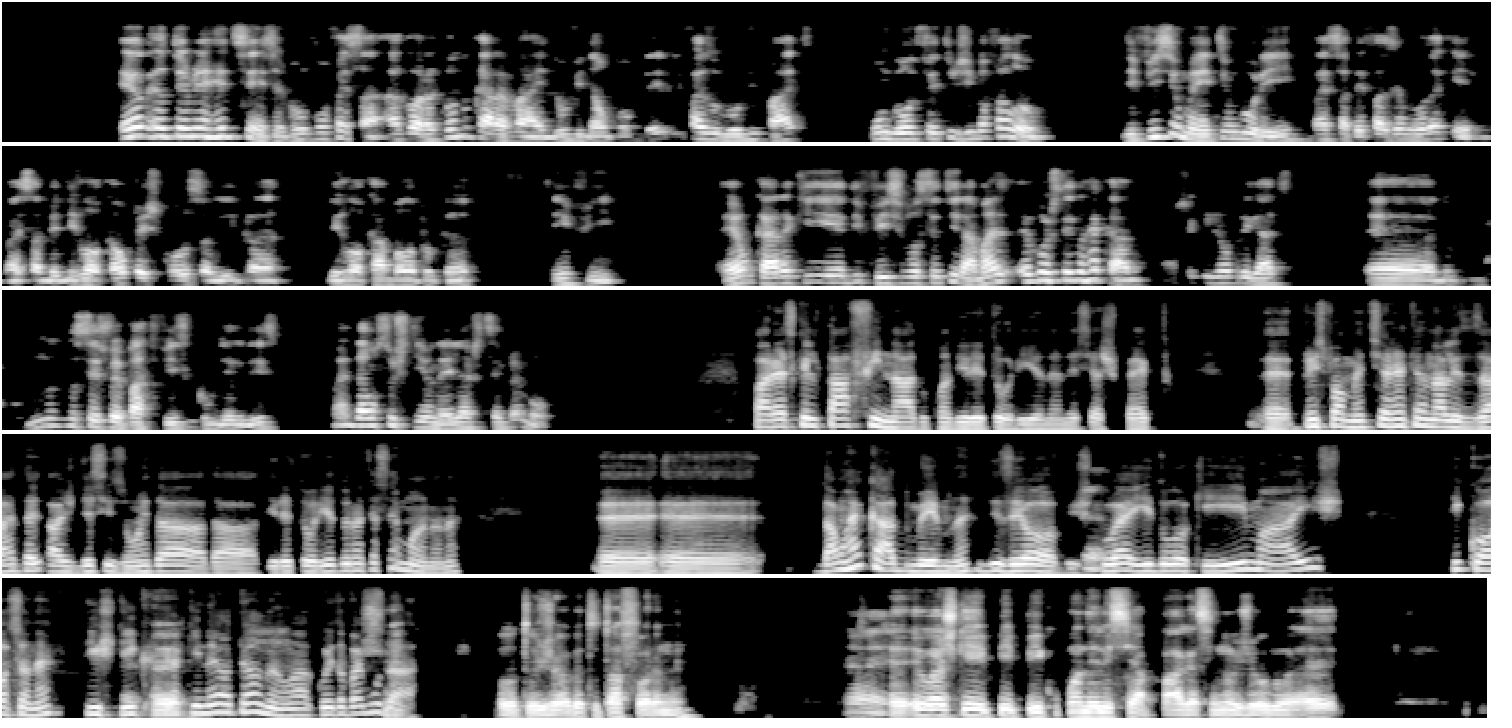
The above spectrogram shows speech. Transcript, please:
Eu, eu tenho minha reticência, vou confessar. Agora, quando o cara vai duvidar um pouco dele, ele faz o gol de empate, um gol feito o Giba falou dificilmente um guri vai saber fazer um gol daquele. Vai saber deslocar o pescoço ali para deslocar a bola para o canto. Enfim, é um cara que é difícil você tirar. Mas eu gostei do recado. Achei que o João Brigatti, é, não, não, sei se foi parte física, como o Diego disse, mas dá um sustinho nele, acho que sempre é bom. Parece que ele está afinado com a diretoria né, nesse aspecto. É, principalmente se a gente analisar as decisões da, da diretoria durante a semana, né? é, é, dar um recado mesmo, né? Dizer, ó, oh, bicho, é. tu é ídolo aqui, mas te coça, né? Te estica, é. aqui não é hotel, não. A coisa vai mudar. Ou tu joga, tu tá fora, né? É. eu acho que Pipico, quando ele se apaga assim no jogo, é...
